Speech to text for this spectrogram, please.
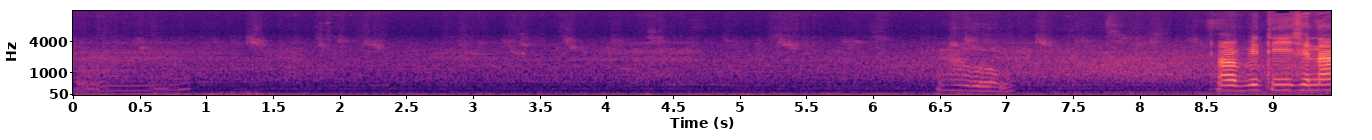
อืมนะครับผมอ่า วิธีชนะ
